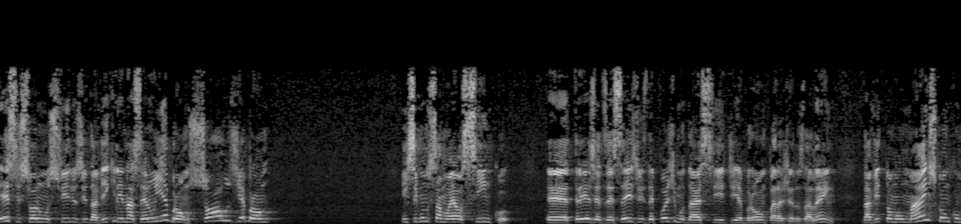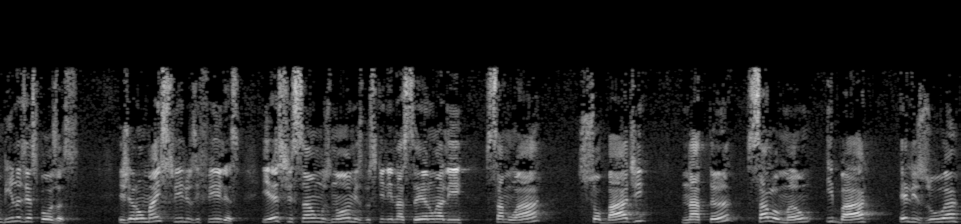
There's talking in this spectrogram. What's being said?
Esses foram os filhos de Davi que lhe nasceram em Hebron, só os de Hebron. Em 2 Samuel 5, é, 13 a 16, diz: Depois de mudar-se de Hebron para Jerusalém, Davi tomou mais concubinas e esposas, e gerou mais filhos e filhas. E estes são os nomes dos que lhe nasceram ali: Samuá, Sobade, Natã, Salomão, Ibar, Elisua,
